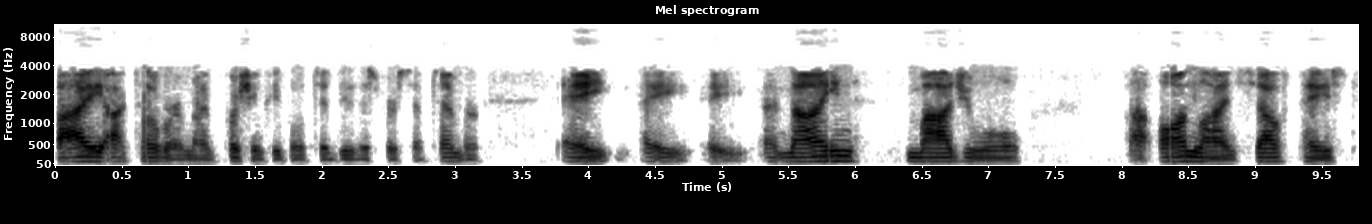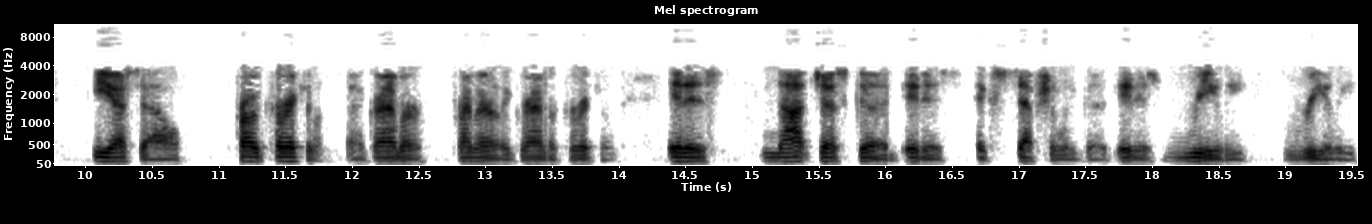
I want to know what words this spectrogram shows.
by October, and I'm pushing people to do this for September, a, a, a, a nine module uh, online self-paced ESL curriculum, uh, grammar, primarily grammar curriculum. It is not just good, it is exceptionally good. It is really, really,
